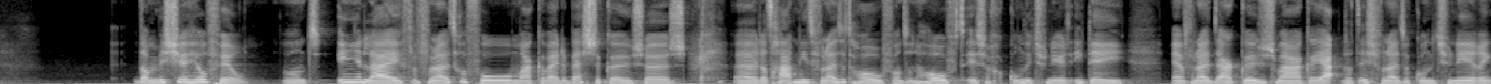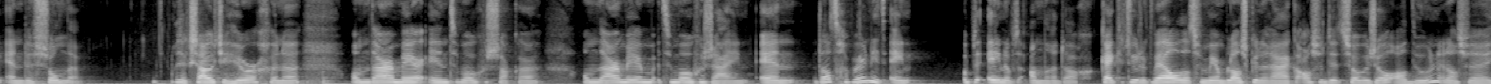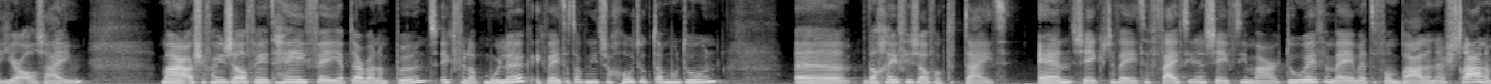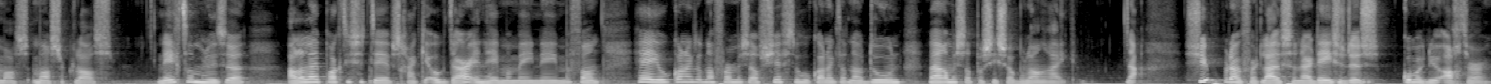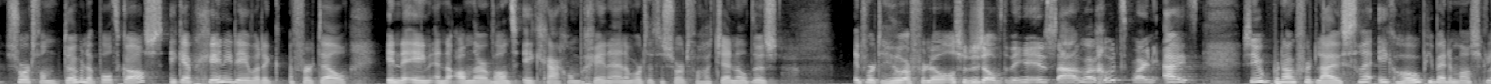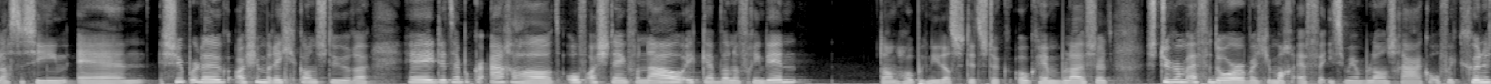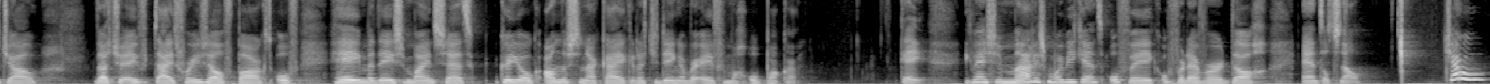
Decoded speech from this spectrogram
dan mis je heel veel. Want in je lijf, vanuit gevoel, maken wij de beste keuzes. Uh, dat gaat niet vanuit het hoofd, want een hoofd is een geconditioneerd idee. En vanuit daar keuzes maken, ja, dat is vanuit een conditionering en dus zonde. Dus ik zou het je heel erg gunnen om daar meer in te mogen zakken. Om daar meer te mogen zijn. En dat gebeurt niet één op de een op de andere dag. Kijk natuurlijk wel dat we meer in balans kunnen raken als we dit sowieso al doen en als we hier al zijn. Maar als je van jezelf weet, hey Vee, je hebt daar wel een punt. Ik vind dat moeilijk. Ik weet het ook niet zo goed hoe ik dat moet doen. Uh, dan geef jezelf ook de tijd. En zeker te weten, 15 en 17 maart, doe even mee met de Van Balen naar Stralen Masterclass. 90 minuten, allerlei praktische tips. Ga ik je ook daarin helemaal meenemen van... hey, hoe kan ik dat nou voor mezelf shiften? Hoe kan ik dat nou doen? Waarom is dat precies zo belangrijk? Nou, super bedankt voor het luisteren naar deze dus... kom ik nu achter, soort van dubbele podcast. Ik heb geen idee wat ik vertel in de een en de ander... want ik ga gewoon beginnen en dan wordt het een soort van channel. Dus het wordt heel erg verlul als er dezelfde dingen in staan. Maar goed, maakt niet uit. Super bedankt voor het luisteren. Ik hoop je bij de masterclass te zien. En super leuk als je een berichtje kan sturen. hey, dit heb ik er aangehad. Of als je denkt van nou, ik heb wel een vriendin. Dan hoop ik niet dat ze dit stuk ook helemaal beluistert. Stuur hem even door, want je mag even iets meer in balans raken. Of ik gun het jou dat je even tijd voor jezelf pakt. Of hey, met deze mindset kun je ook anders ernaar kijken. Dat je dingen weer even mag oppakken. Oké, ik wens je een magisch mooi weekend of week of whatever dag. En tot snel. Ciao!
